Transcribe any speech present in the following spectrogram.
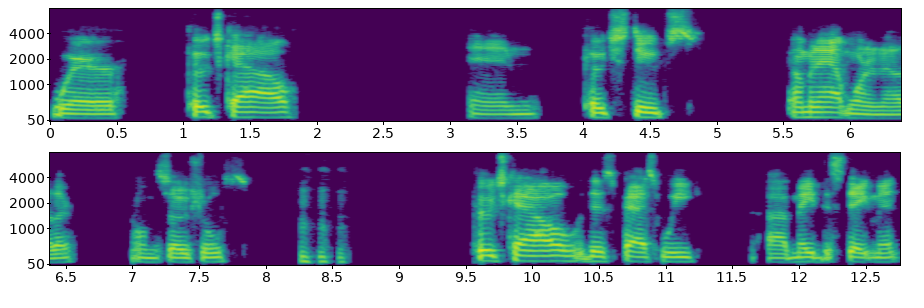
where Coach Cal and Coach Stoops coming at one another on the socials. Coach Cal this past week uh, made the statement.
